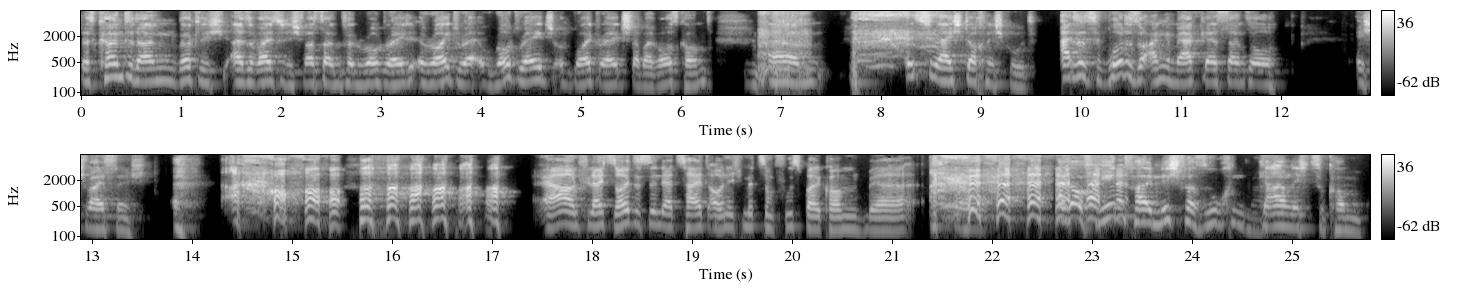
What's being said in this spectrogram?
Das könnte dann wirklich, also weiß ich nicht, was dann für ein Road Rage, Road, Road Rage und Roid Rage dabei rauskommt. ähm, ist vielleicht doch nicht gut. Also es wurde so angemerkt gestern so, ich weiß nicht. Ja, und vielleicht solltest du in der Zeit auch nicht mit zum Fußball kommen. Wer also auf jeden Fall nicht versuchen, gar nicht zu kommen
